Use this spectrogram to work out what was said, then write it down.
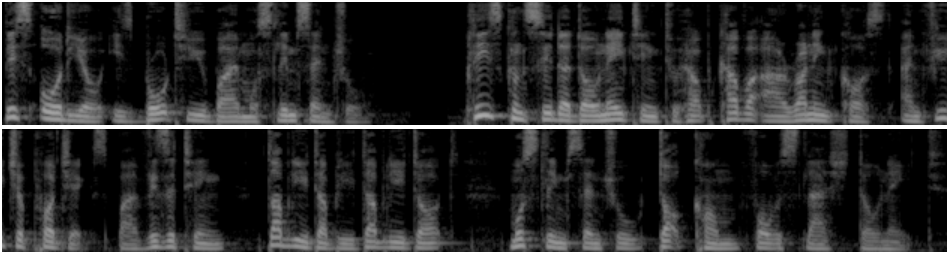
This audio is brought to you by Muslim Central. Please consider donating to help cover our running costs and future projects by visiting www.muslimcentral.com forward slash donate.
